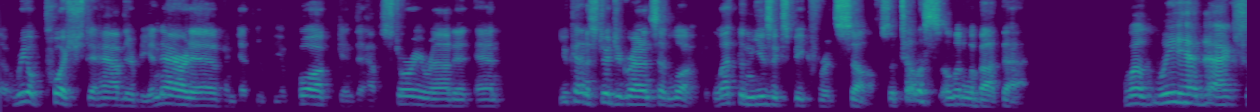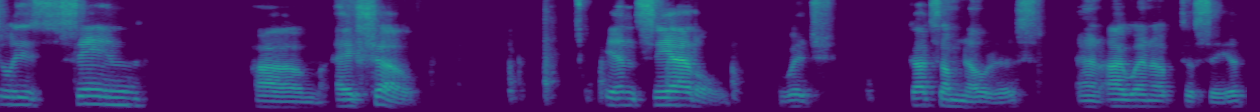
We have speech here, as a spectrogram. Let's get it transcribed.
a real push to have there be a narrative and get there be a book and to have a story around it, and you kind of stood your ground and said, "Look, let the music speak for itself." So tell us a little about that. Well, we had actually seen um, a show in Seattle, which got some notice, and I went up to see it.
